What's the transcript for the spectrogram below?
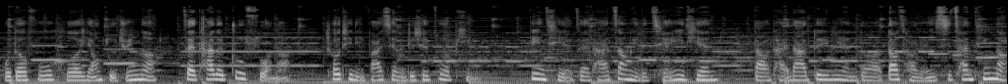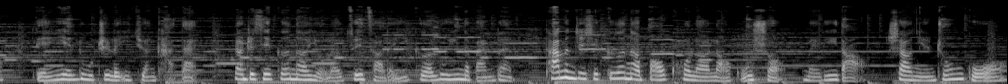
胡德夫和杨祖君呢，在他的住所呢抽屉里发现了这些作品，并且在他葬礼的前一天，到台大对面的稻草人西餐厅呢，连夜录制了一卷卡带，让这些歌呢有了最早的一个录音的版本。他们这些歌呢，包括了《老鼓手》《美丽岛》。少年中国、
